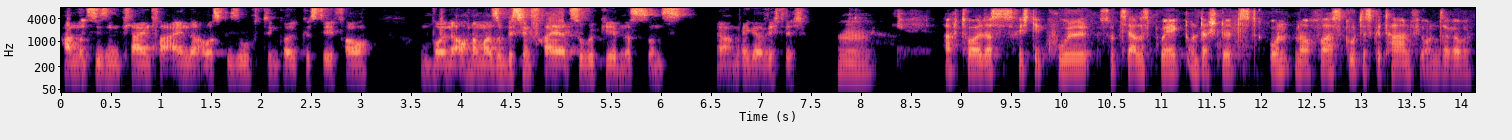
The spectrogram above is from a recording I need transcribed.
haben wir uns diesen kleinen Verein da ausgesucht, den Goldküste e.V. und wollen da auch nochmal so ein bisschen Freiheit zurückgeben. Das ist uns ja mega wichtig. Hm ach toll, das ist richtig cool, soziales Projekt unterstützt und noch was Gutes getan für unsere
